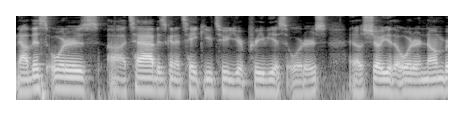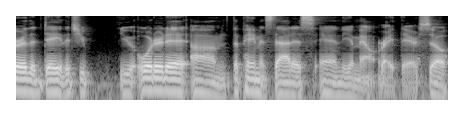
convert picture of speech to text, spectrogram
Now this orders uh, tab is going to take you to your previous orders. It'll show you the order number, the date that you you ordered it, um, the payment status, and the amount right there. So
